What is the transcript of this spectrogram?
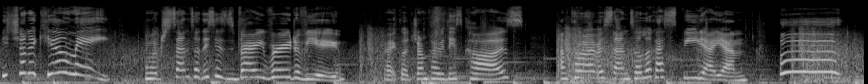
He's trying to kill me. Oh my gosh, Santa, this is very rude of you. Right, gotta jump over these cars. I'm coming over, Santa. Look how speedy I am. Ah!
